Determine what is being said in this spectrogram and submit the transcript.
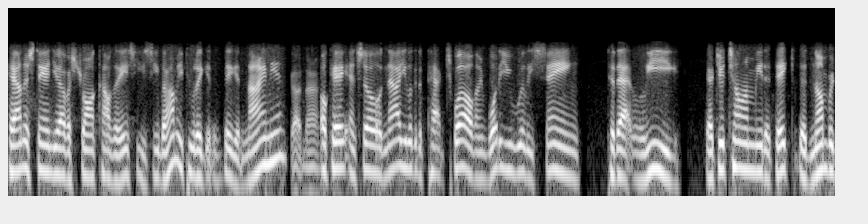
hey, I understand you have a strong conference at ACC, but how many people they get? They get nine in? Got nine. Okay, and so now you look at the Pac-12, and what are you really saying to that league that you're telling me that they the number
